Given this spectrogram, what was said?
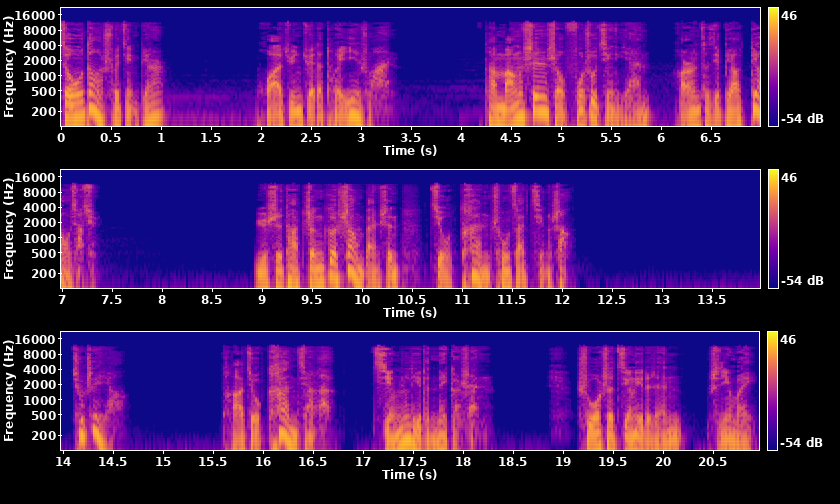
走到水井边华军觉得腿一软，他忙伸手扶住井沿，好让自己不要掉下去。于是他整个上半身就探出在井上，就这样，他就看见了井里的那个人。说是井里的人，是因为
